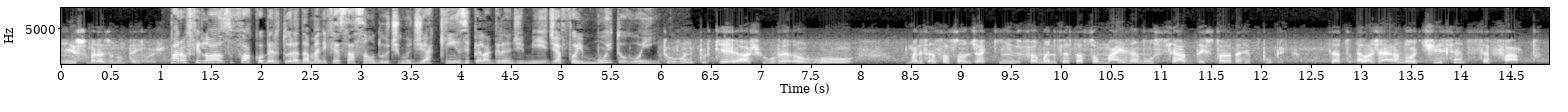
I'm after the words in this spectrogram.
E isso o Brasil não tem hoje. Para o filósofo, a cobertura da manifestação do último dia 15 pela grande mídia foi muito ruim. Muito ruim porque acho que o, o, a manifestação do dia 15 foi a manifestação mais anunciada da história da República certo? Ela já era notícia antes de ser fato.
